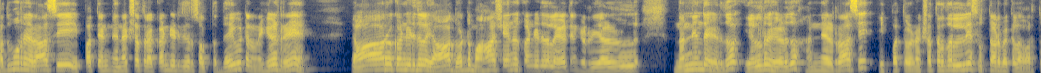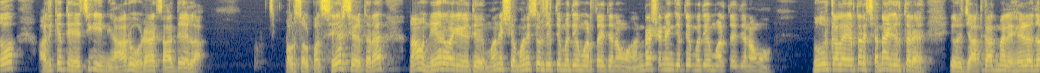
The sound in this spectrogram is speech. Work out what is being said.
ಹದಿಮೂರನೇ ರಾಶಿ ಇಪ್ಪತ್ತೆಂಟನೇ ನಕ್ಷತ್ರ ಕಂಡು ಹಿಡಿದಿದ್ರು ಸ್ವಲ್ಪ ದಯವಿಟ್ಟು ನನಗೆ ಹೇಳ್ರಿ. ಯಾರು ಕಂಡು ಯಾವ ದೊಡ್ಡ ಮಹಾಶಯನು ಕಂಡು ಹೇಳ್ತೀನಿ ಕೇಳ್ರಿ, ಎಲ್, ನನ್ನಿಂದ ಹಿಡಿದು ಎಲ್ಲರೂ ಹಿಡಿದು ಹನ್ನೆರಡು ರಾಶಿ ಇಪ್ಪತ್ತೇಳು ನಕ್ಷತ್ರದಲ್ಲಿ ಸುತ್ತಾಡ್ಬೇಕಲ್ಲ ಹೊರತು, ಅದಕ್ಕಿಂತ ಹೆಚ್ಚಿಗೆ ಇನ್ಯಾರು ಓಡಾಡಕ್ ಸಾಧ್ಯ ಇಲ್ಲ. ಅವ್ರು ಸ್ವಲ್ಪ ಸೇರ್ಸಿ ಹೇಳ್ತಾರ, ನಾವು ನೇರವಾಗಿ ಹೇಳ್ತೀವಿ, ಮನುಷ್ಯ ಮನುಷ್ಯರ ಜೊತೆ ಮದುವೆ ಮಾಡ್ತಾ ಇದ್ದೇವೆ ನಾವು ಅಂಡರ್ಸ್ಟ್ಯಾಂಡಿಂಗ್ ಜೊತೆ ಮದುವೆ ಮಾಡ್ತಾ ಇದ್ದೇವೆ ನಾವು. ನೂರು ಕಾಲ ಇರ್ತಾರೆ, ಚೆನ್ನಾಗಿರ್ತಾರೆ. ಇವ್ರು ಜಾತಕ ಆದ್ಮೇಲೆ ಹೇಳೋದು,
